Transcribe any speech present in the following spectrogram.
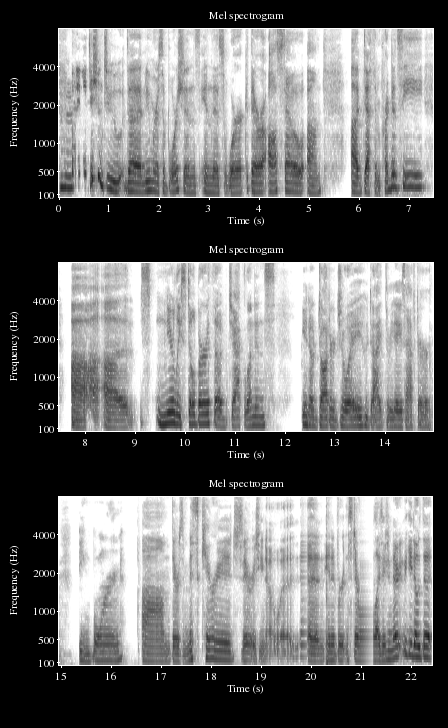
mm-hmm. but in addition to the numerous abortions in this work, there are also um, uh, death in pregnancy. Uh, uh, nearly stillbirth of Jack London's, you know, daughter Joy, who died three days after being born. Um, there's a miscarriage. There's, you know, an inadvertent sterilization. There, you know, the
